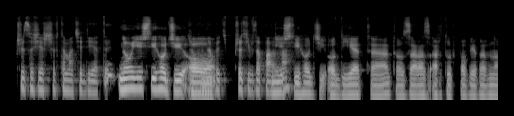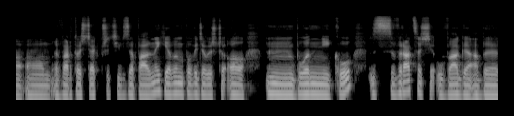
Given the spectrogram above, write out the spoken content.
Czy coś jeszcze w temacie diety? No, jeśli chodzi Że o. Powinna być przeciwzapalna. Jeśli chodzi o dietę, to zaraz Artur powie pewno o wartościach przeciwzapalnych. Ja bym powiedział jeszcze o mm, błonniku. Zwraca się uwagę, aby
